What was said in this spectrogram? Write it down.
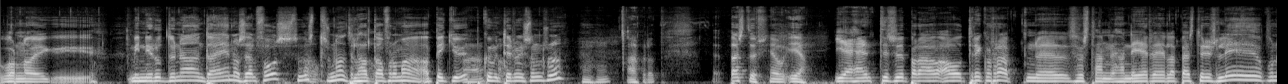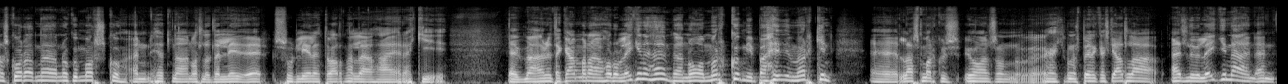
voru ná í, í minirútuna en daginn og Selfoss, þú veist, svona til að halda áfram að að byggja upp, komið til svona svona. Mm Akkurat. Bestur, já, já. Ég hendi þessu bara á, á Tryggva Hrafn uh, þú veist, hann, hann er eiginlega bestur í þessu liði og búin að skora þarna nokkuð mörg sko. En hérna náttúrulega lið er svo liðlegt varnarlega að það er ekki Já, maður er þetta gaman að horfa á leikina þeim það er nóga mörgum í bæði mörkin. Uh, Lars Markus Jóhansson uh, ekki búin að spila kannski alla ellu leikina en, en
